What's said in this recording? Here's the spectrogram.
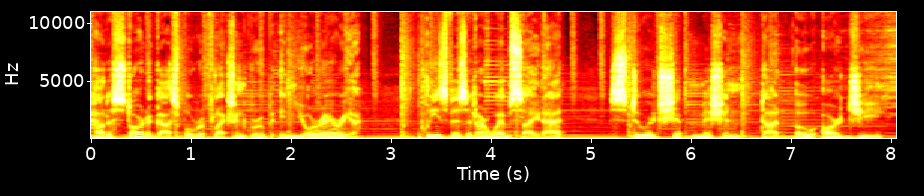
how to start a gospel reflection group in your area, please visit our website at stewardshipmission.org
